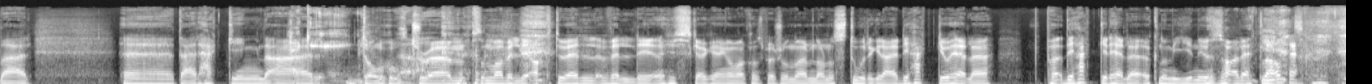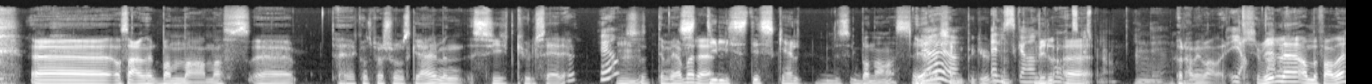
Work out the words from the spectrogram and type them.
Det er det er hacking, det er Donald Trump, som var veldig aktuell. Veldig, jeg husker ikke engang hva konspirasjonen var, men det var noen store greier. De hacker jo hele de hacker hele økonomien i USA eller et eller annet. Eh, og så er det en helt bananas eh, eh, konspirasjonsgreier, men sykt kul serie. Ja. Så det var bare Stilistisk helt bananas. Ja, Ja, kjempekult Kjempekul. Elsker han Vil, eh, hovedskuespilleren. Uh, Rami Malek. Ja. Vil uh, anbefale.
